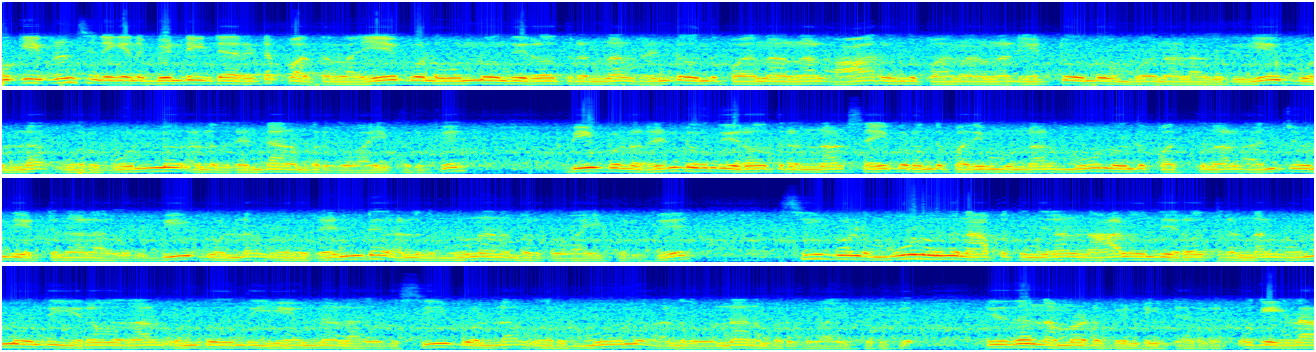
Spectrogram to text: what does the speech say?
ஓகே ஃப்ரெண்ட்ஸ் இன்றைக்கி என்ன பெண்டிங் டேரக்டாக பார்த்துடலாம். ஏ போர்டில் ஒன்று வந்து இருபத்தி ரெண்டு நாள் ரெண்டு வந்து பதினாலு நாள் ஆறு வந்து பதினாலு நாள் எட்டு வந்து ஒம்பது நாள் ஆகுது. ஏ போலில் ஒரு ஒன்று அல்லது ரெண்டாம் நம்பருக்கு வாய்ப்பு இருக்குது பி போர்டில் ரெண்டு வந்து இருபத்தி ரெண்டு நாள் சைபர் வந்து பதிமூணு நாள் மூணு வந்து பத்து நாள் அஞ்சு வந்து எட்டு நாள் ஆகுது. பி போலில் ஒரு ரெண்டு அல்லது மூணாம் நம்பருக்கு வாய்ப்பு இருக்குது சி போலில் மூணு வந்து நாற்பத்தஞ்சு நாள் நாலு வந்து இருபத்தி ரெண்டு நாள் ஒன்று வந்து இருபது நாள் ஒன்பது வந்து ஏழு நாள் ஆகுது. சி போலில் ஒரு மூணு அல்லது ஒன்றாம் நம்பருக்கு வாய்ப்பு இருக்குது இதுதான் நம்மளோட பெண்டிங் டார்கெட். ஓகேங்களா?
